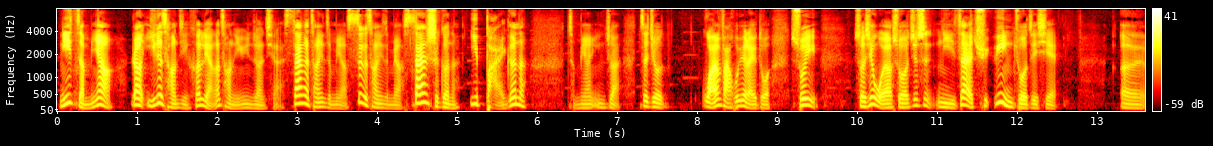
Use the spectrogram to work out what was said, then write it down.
你怎么样让一个场景和两个场景运转起来？三个场景怎么样？四个场景怎么样？三十个呢？一百个呢？怎么样运转？这就玩法会越来越多。所以，首先我要说，就是你在去运作这些呃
